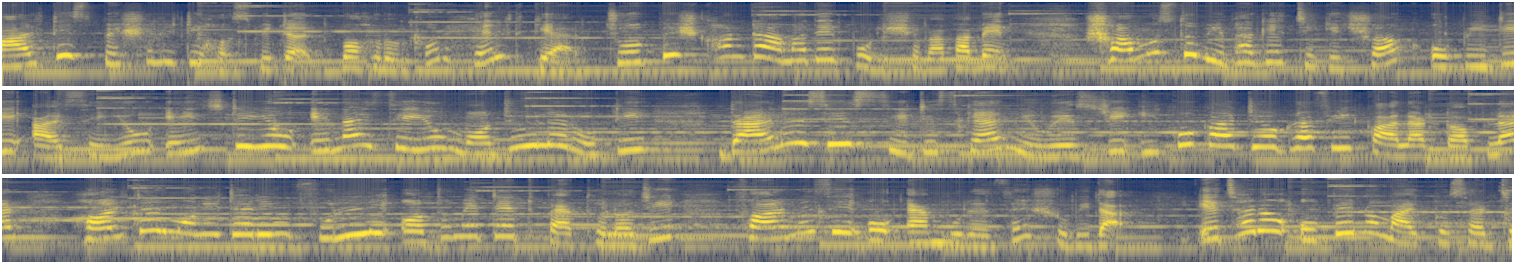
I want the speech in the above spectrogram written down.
multi speciality hospital, Berhampore health care. চব্বিশ ঘণ্টা আমাদের পরিষেবা পাবেন। সমস্ত বিভাগের চিকিৎসক, OPD, ICU, HDU, NICU, modular, OT dialysis CT scan, USG, echocardiography, colour Doppler, Holter monitoring, fully automated pathology, pharmacy ও অ্যাম্বুলেন্সের সুবিধা। এছাড়াও ওপেন ও microsurgery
